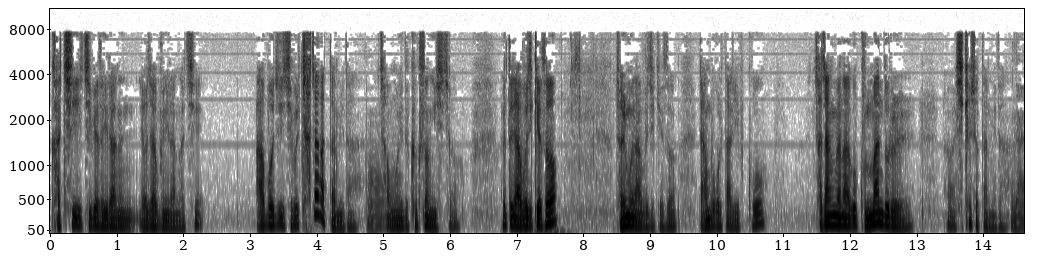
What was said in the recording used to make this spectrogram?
같이 집에서 일하는 여자분이랑 같이 아버지 집을 찾아갔답니다. 어. 참 어머니도 극성이시죠. 그랬더니 아버지께서 젊은 아버지께서 양복을 딱 입고 자장면하고 군만두를 어, 시켜줬답니다. 네.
